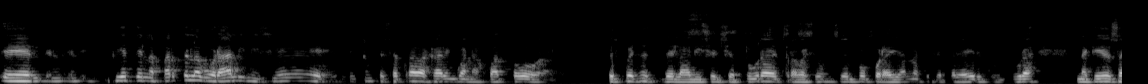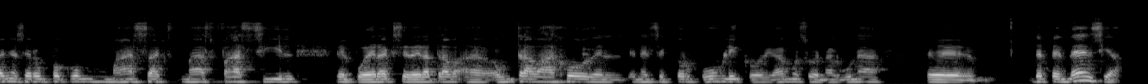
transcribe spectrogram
eh, fíjate, en la parte laboral inicié, de hecho empecé a trabajar en Guanajuato después de, de, la licenciatura, trabajé un tiempo por allá en la Secretaría de Agricultura. En aquellos años era un poco más, más fácil el poder acceder a, a un trabajo del, en el sector público, digamos, o en alguna eh, dependencia.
